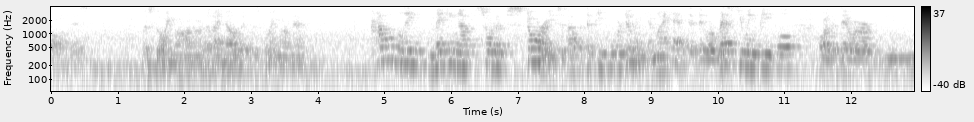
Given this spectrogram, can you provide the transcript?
all of this was going on or that I know it was going on then, probably making up sort of stories about what the people were doing in my head, that they were rescuing people or that they were mm,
